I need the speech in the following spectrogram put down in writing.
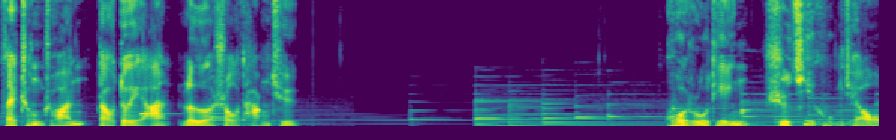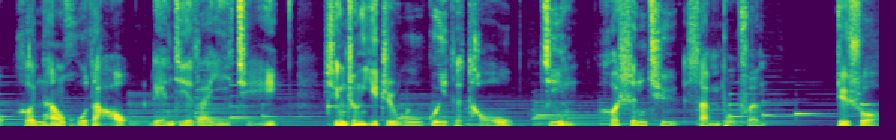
再乘船到对岸乐寿堂去。阔如亭、十七孔桥和南湖岛连接在一起，形成一只乌龟的头、颈和身躯三部分。据说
